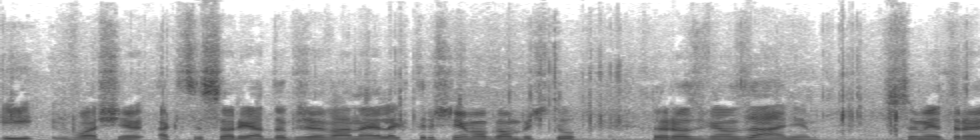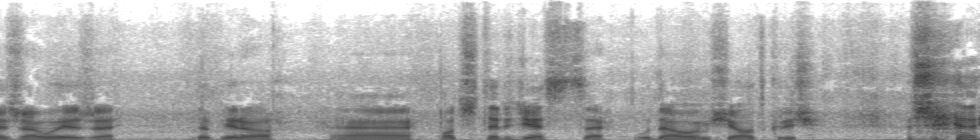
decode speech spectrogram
i właśnie akcesoria dogrzewane elektrycznie mogą być tu rozwiązaniem. W sumie trochę żałuję, że dopiero e, po 40 udało mi się odkryć, że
